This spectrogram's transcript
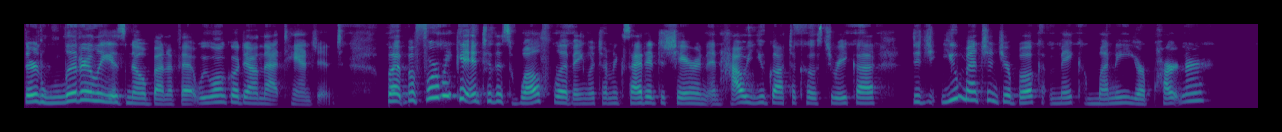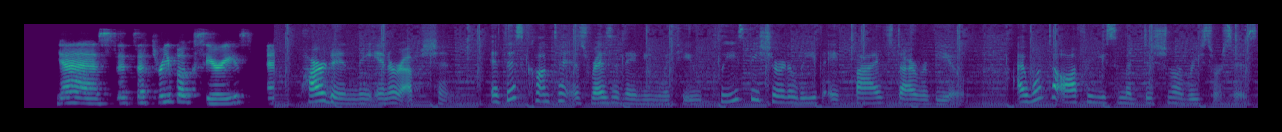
There literally is no benefit. We won't go down that tangent. But before we get into this wealth living, which I'm excited to share and, and how you got to Costa Rica, did you, you mentioned your book, Make Money Your Partner? Yes, it's a three book series. Pardon the interruption. If this content is resonating with you, please be sure to leave a five star review. I want to offer you some additional resources.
